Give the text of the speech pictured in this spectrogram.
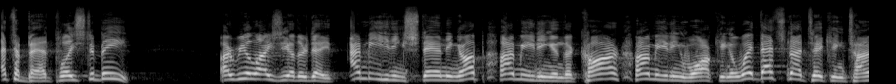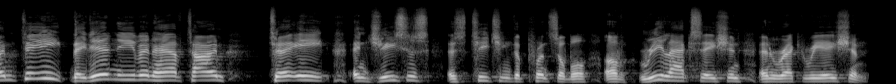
that's a bad place to be? I realized the other day, I'm eating standing up, I'm eating in the car, I'm eating walking away. That's not taking time to eat. They didn't even have time to eat. And Jesus is teaching the principle of relaxation and recreation.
